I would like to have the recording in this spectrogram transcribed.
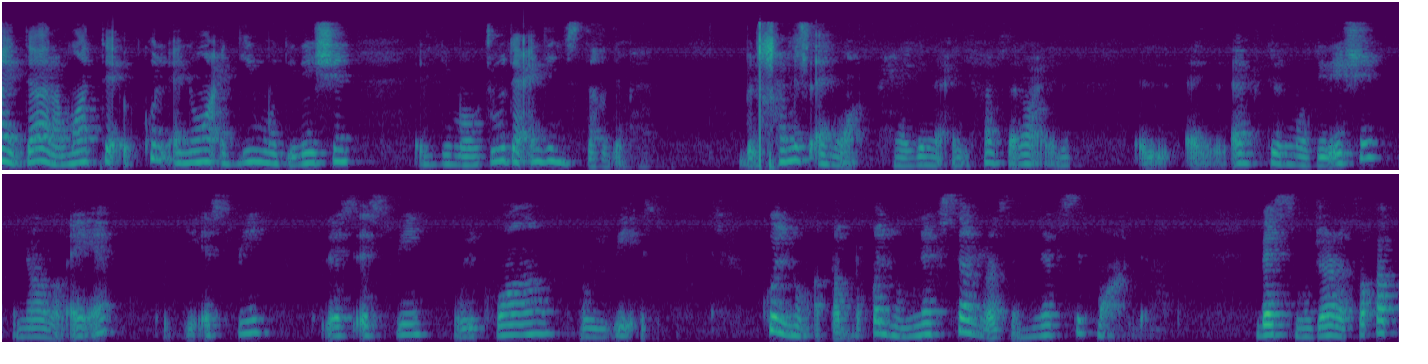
هاي الدائرة مالته بكل أنواع ال demodulation اللي موجودة عندي نستخدمها. بالخمس أنواع. إحنا قلنا عندي خمس أنواع. ال amplitude modulation ال normal AM ال DSB ال SSB وال QAM وال VSB كلهم أطبق لهم نفس الرسم نفس المعادلات. بس مجرد فقط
